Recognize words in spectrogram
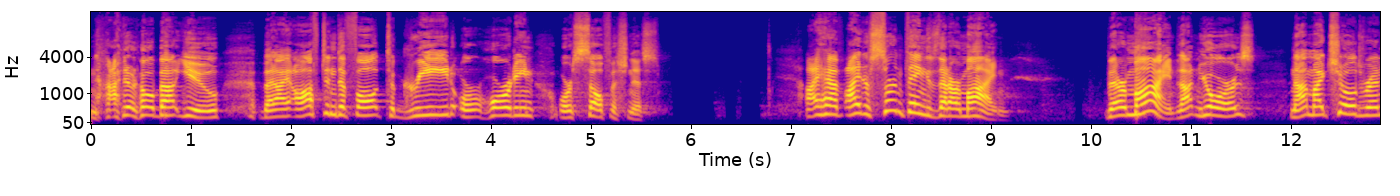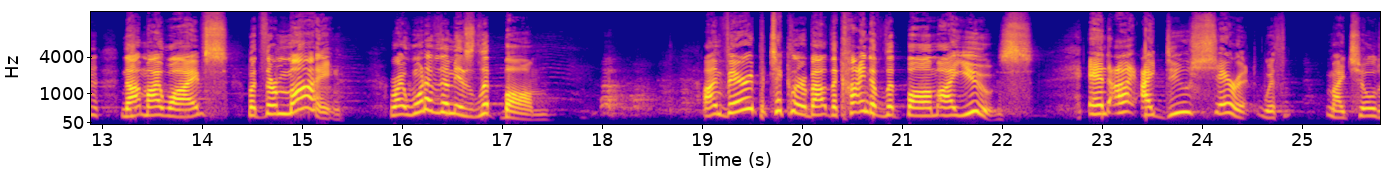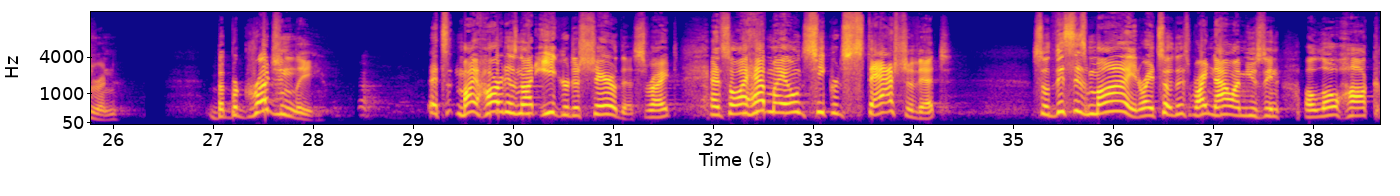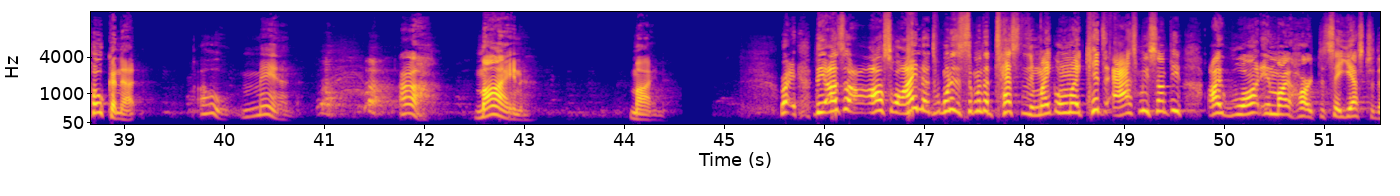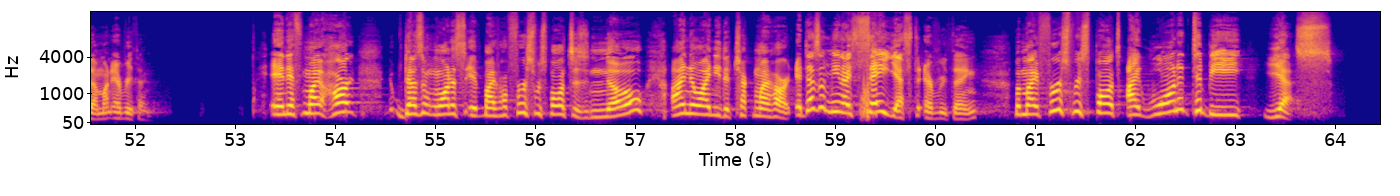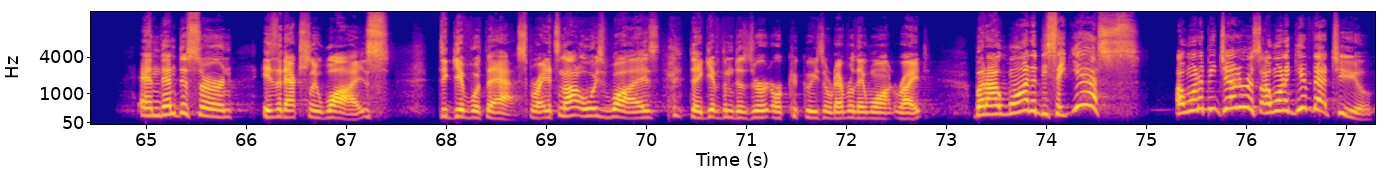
Now, I don't know about you, but I often default to greed or hoarding or selfishness. I have, I have certain things that are mine. They're mine, not yours, not my children, not my wife's, but they're mine. Right? One of them is lip balm. I'm very particular about the kind of lip balm I use. And I, I do share it with my children, but begrudgingly. It's, my heart is not eager to share this, right? And so I have my own secret stash of it, So this is mine, right? So this right now I'm using Aloha coconut. Oh man. Ah, mine. Mine. Right? The also, also I know one of the, of the tests that my, when my kids ask me something, I want in my heart to say yes to them on everything. And if my heart doesn't want to, if my first response is no, I know I need to check my heart. It doesn't mean I say yes to everything, but my first response, I want it to be yes. And then discern is it actually wise to give what they ask, right? It's not always wise to give them dessert or cookies or whatever they want, right? But I want to be say, yes, I want to be generous. I want to give that to you.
